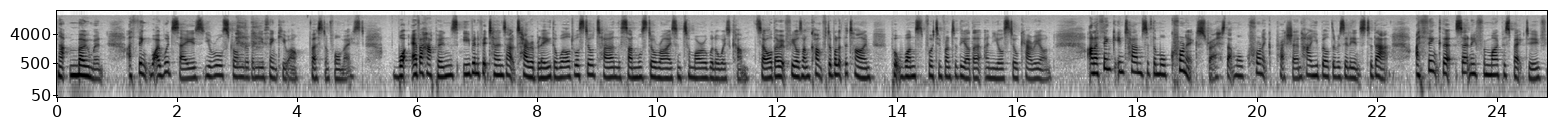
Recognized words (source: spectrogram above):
that moment, I think what I would say is you're all stronger than you think you are, first and foremost. Whatever happens, even if it turns out terribly, the world will still turn, the sun will still rise, and tomorrow will always come. So, although it feels uncomfortable at the time, put one foot in front of the other and you'll still carry on. And I think, in terms of the more chronic stress, that more chronic pressure, and how you build the resilience to that, I think that certainly from my perspective,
